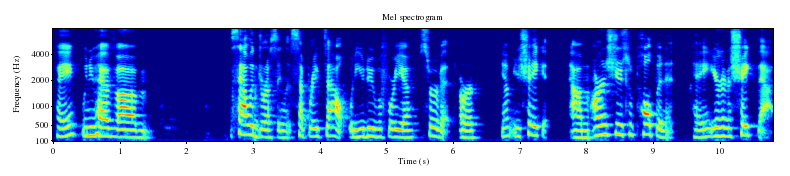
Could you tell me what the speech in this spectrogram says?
Okay, when you have um, salad dressing that separates out, what do you do before you serve it? Or, yep, you shake it. Um, orange juice with pulp in it. Okay, you're going to shake that.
